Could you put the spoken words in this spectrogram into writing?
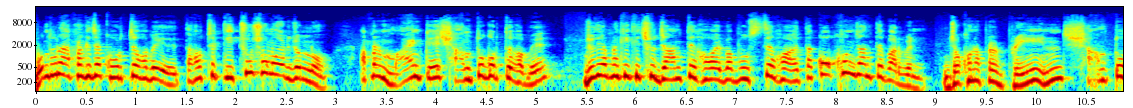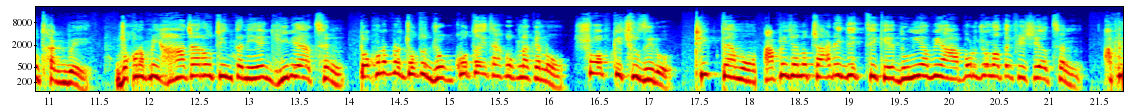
বন্ধুরা, আপনাকে যা করতে হবে, তা হচ্ছে কিছু সময়ের জন্য আপনার মাইন্ডকে শান্ত করতে হবে। যদি আপনাকে কিছু জানতে হয় বা বুঝতে হয়, তা কখন জানতে পারবেন? যখন আপনার ব্রেন শান্ত থাকবে, যখন আপনি হাজারো চিন্তা নিয়ে ঘিরে আছেন, তখন আপনার যত যোগ্যতাই থাকুক না কেন সব কিছু জিরো। ঠিক তেমন আপনি যেন চারিদিক থেকে দুনিয়াবি আবর্জনাতে ফেসে আছেন। আপনি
